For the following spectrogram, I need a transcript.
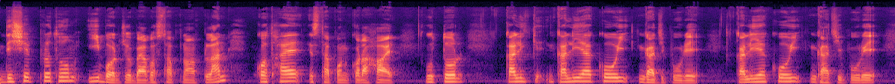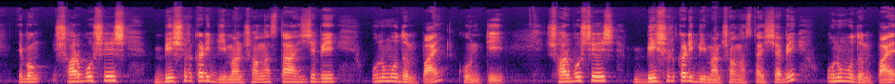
দেশের প্রথম ই বর্জ্য ব্যবস্থাপনা প্লান্ট কোথায় স্থাপন করা হয়? উত্তর, কালি কালিয়াকৈর গাজীপুরে। কালিয়াকৈর গাজীপুরে। এবং সর্বশেষ বেসরকারি বিমান সংস্থা হিসেবে অনুমোদন পায় কোনটি? সর্বশেষ বেসরকারি বিমান সংস্থা হিসাবে অনুমোদন পায়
